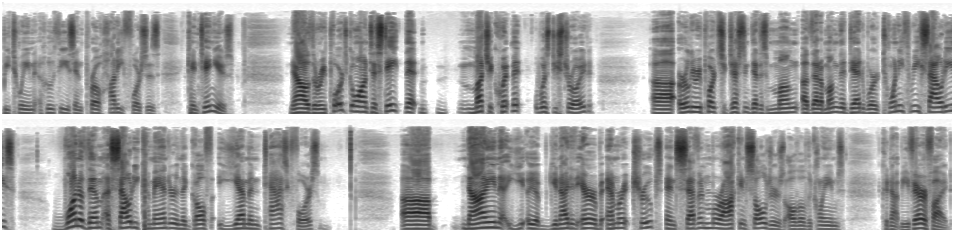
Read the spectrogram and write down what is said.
between Houthis and pro Hadi forces continues. Now, the reports go on to state that much equipment was destroyed. Uh, early reports suggesting that among uh, that among the dead were 23 Saudis, one of them a Saudi commander in the Gulf Yemen task force, uh, nine uh, United Arab Emirate troops, and seven Moroccan soldiers, although the claims could not be verified.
